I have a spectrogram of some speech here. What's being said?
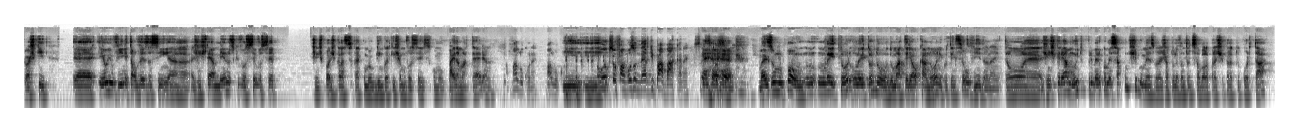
Eu acho que é, eu e o Vini, talvez, assim, a, a gente tenha menos que você, você a gente pode classificar como eu brinco aqui, chamo vocês como pai da matéria, né? Maluco, né? Maluco. E, e... Eu sou o famoso nerd babaca, né? É, mas um, pô, um, um, leitor, um leitor do, do material canônico tem que ser ouvido, né? Então é, a gente queria muito primeiro começar contigo mesmo, né? Já tô levantando essa bola para ti para tu cortar,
